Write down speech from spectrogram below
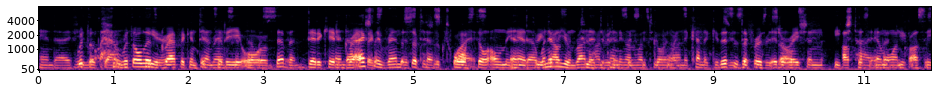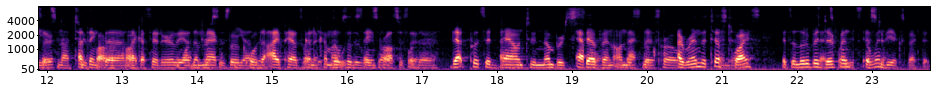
and uh, if you with, look down with all its here, graphic intensity number or seven. dedicated And graphics, I actually ran the Surface test twice. still only and had uh, whenever you run it, depending on what's going on, it kind of gives This you is the first iteration each of this time, M1 you can see processor. it's not too I think, far the, like I said earlier, the versus the MacBook or the other. iPad's going to come out with the same processor. That puts it down to number seven on this MacBook list. Pro. I ran the test uh, twice. It's a little bit different. it's to be expected.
